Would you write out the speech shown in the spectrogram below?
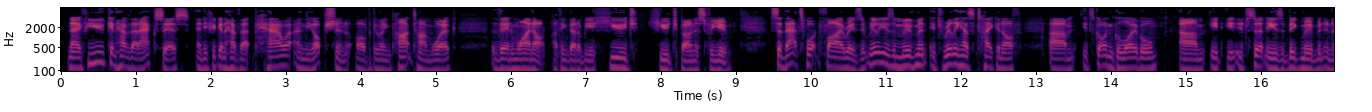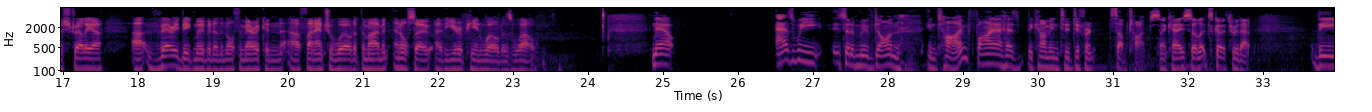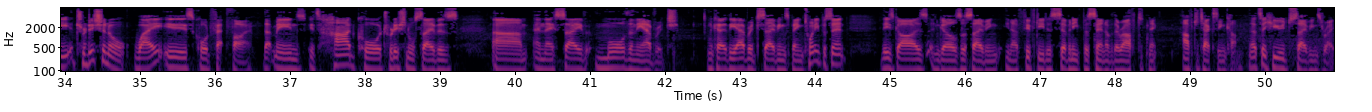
Now, if you can have that access and if you can have that power and the option of doing part time work, then why not? I think that'll be a huge, huge bonus for you. So that's what FIRE is. It really is a movement. It really has taken off. Um, it's gone global. Um, it, it, it, certainly is a big movement in Australia, uh, very big movement in the North American uh, financial world at the moment, and also uh, the European world as well. Now, as we sort of moved on in time, fire has become into different subtypes. Okay, so let's go through that. The traditional way is called fat fire. That means it's hardcore traditional savers, um, and they save more than the average. Okay, the average savings being 20%. These guys and girls are saving, you know, 50 to 70% of their after after tax income. That's a huge savings rate.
